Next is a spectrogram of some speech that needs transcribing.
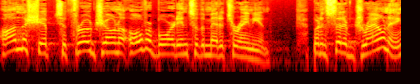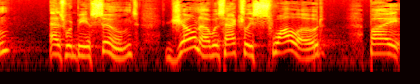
on the ship to throw Jonah overboard into the Mediterranean. But instead of drowning, as would be assumed, Jonah was actually swallowed by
